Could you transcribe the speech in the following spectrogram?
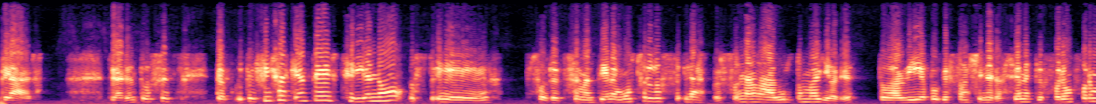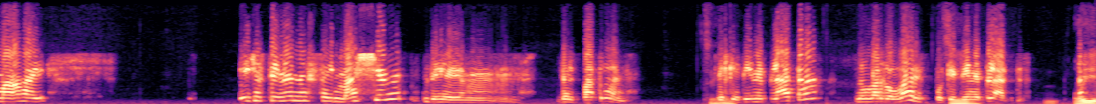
Claro, claro. Entonces, te, fijas que antes el chileno eh, se mantiene mucho los, las personas adultos mayores, todavía porque son generaciones que fueron formadas ahí. Ellos tienen esa imagen de, mm, del patrón. El que tiene plata no va a robar porque tiene plata. Oye,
